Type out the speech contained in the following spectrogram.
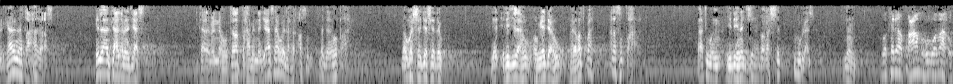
الكافر أنه طاهر هذا الأصل. إلا أن تعلم النجاسة تعلم أنه تلطخ بالنجاسة وإلا في الأصل بدنه طاهر. لو مس جسده رجله أو يده وهي رطبة على أصل الطهارة. لا تكون يده نجسة فغسل وهو لازم. نعم. وكذا طعامه وماؤه.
